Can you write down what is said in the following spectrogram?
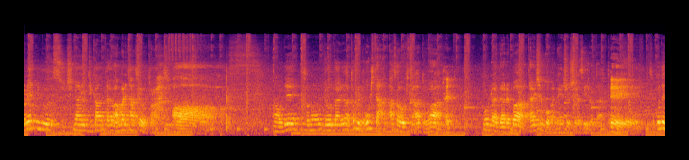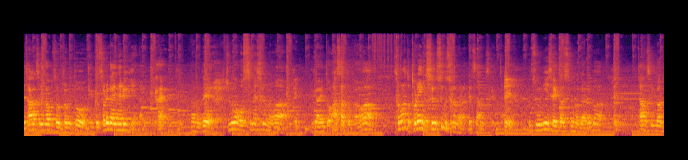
トレーニングしない時間帯はあまり炭水化物を取らないんですなのでその状態では特に起きた朝起きた後は、あはい。本来であれば体脂肪が燃焼しやすい状態なんでえそこで炭水化物を取ると結局それがエネルギーになる。えはいなので自分がおすすめするのは、意外と朝とかはその後トレーニングするすぐするなら別なんですけども、ええ。普通に生活するのであれば炭水化物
